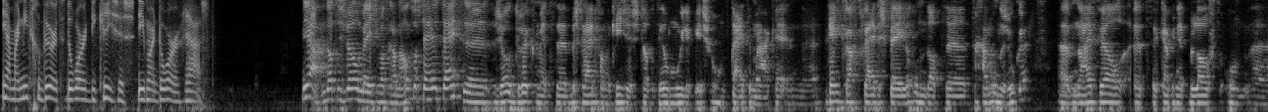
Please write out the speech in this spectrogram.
ja, maar niet gebeurt door die crisis die maar doorraast. Ja, dat is wel een beetje wat er aan de hand was de hele tijd. Uh, zo druk met het bestrijden van de crisis dat het heel moeilijk is om tijd te maken en denkkracht vrij te spelen om dat te gaan onderzoeken. Uh, nou heeft wel het kabinet beloofd om uh,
